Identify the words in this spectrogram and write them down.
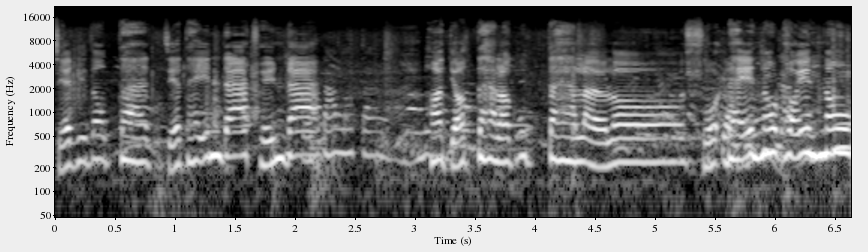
trẻ đi đâu ta trẻ thấy ra chuyển ra. Họ cho ta là cũng ta là lo số đấy nó thôi nó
